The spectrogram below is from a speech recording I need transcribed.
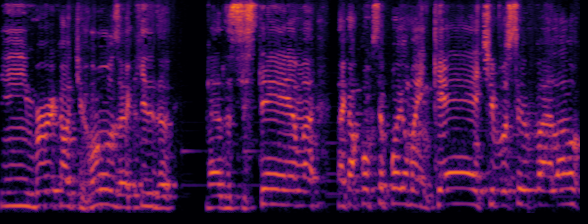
em breakout rooms aqui do, né, do sistema. Daqui a pouco você põe uma enquete, você vai lá,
